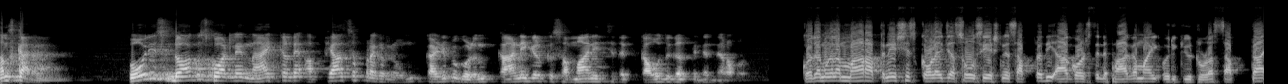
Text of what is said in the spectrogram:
നമസ്കാരം. പോലീസ് ഡോഗ് സ്ക്വാഡിലെ നായ്ക്കളുടെ അഭ്യാസ പ്രകടനവും കഴിവുകളും കാണികൾക്ക് സമ്മാനിച്ചത് കൗതുകത്തിന്റെ നിറവ്. കോതമംഗലം മാർ അത്തനേഷ്യസ് കോളേജ് അസോസിയേഷന്റെ സപ്തതി ആഘോഷത്തിന്റെ ഭാഗമായി ഒരുക്കിയിട്ടുള്ള സപ്ത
